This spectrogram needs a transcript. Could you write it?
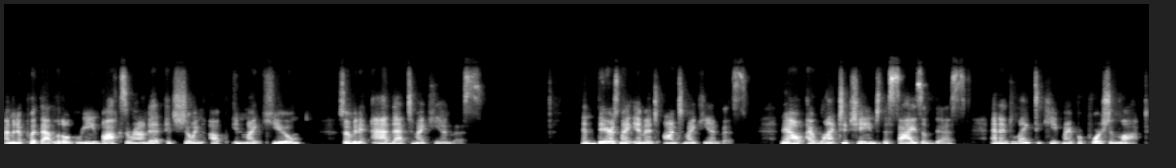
I'm gonna put that little green box around it. It's showing up in my queue. So I'm gonna add that to my canvas. And there's my image onto my canvas. Now I want to change the size of this and I'd like to keep my proportion locked,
